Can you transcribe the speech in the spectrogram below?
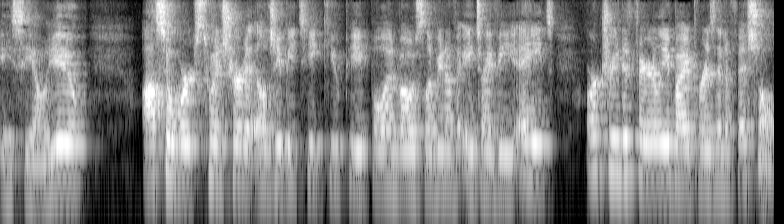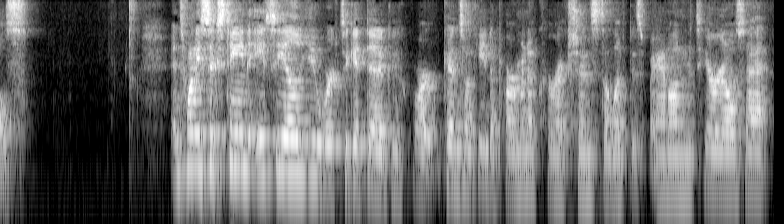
ACLU, also works to ensure that LGBTQ people and those living with HIV/AIDS are treated fairly by prison officials. In 2016, ACLU worked to get the Kentucky Department of Corrections to lift its ban on materials that,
